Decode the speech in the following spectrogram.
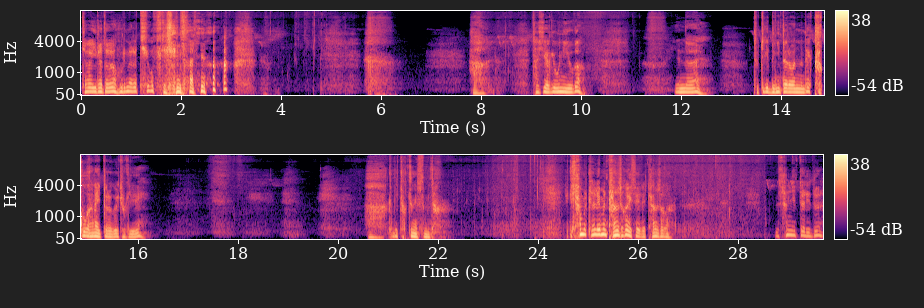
제가 이러다가 우리나라 최고 부자 되는 거 아니에요? 아, 사실 여기 온 이유가 옛날 저쪽에 능이 따라왔는데 가구가 하나 있더라고요, 저기에. 아, 근데 적중했습니다. 이렇게 삶을 캐려면 단서가 있어야 돼, 단서가. 이 산잎자리들,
